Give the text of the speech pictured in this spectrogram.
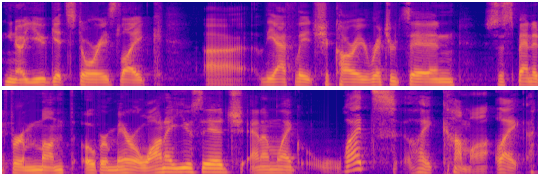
you know, you get stories like, uh, the athlete Sha'Carri Richardson suspended for a month over marijuana usage. And I'm like, what? Like, come on. Like,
